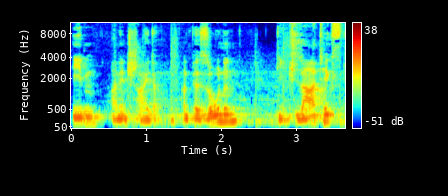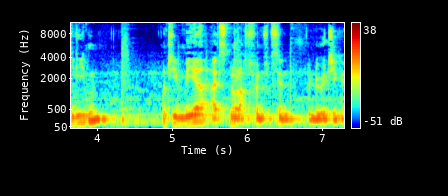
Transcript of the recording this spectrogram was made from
eben an Entscheider, an Personen, die Klartext lieben und die mehr als 0815 benötigen,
